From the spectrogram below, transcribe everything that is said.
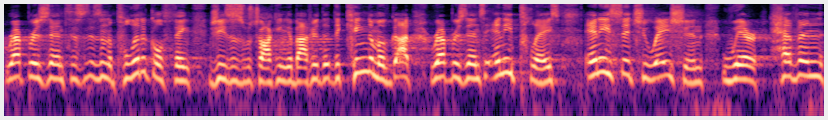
represents, this isn't a political thing Jesus was talking about here, that the kingdom of God represents any place, any situation where heaven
